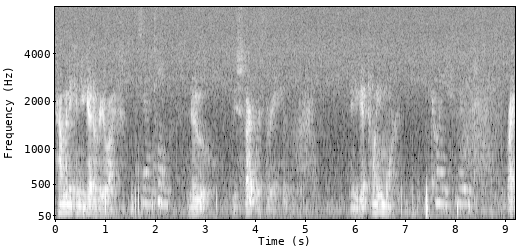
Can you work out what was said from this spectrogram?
How many can you get over your life? 17. No. You start with three and you get 20 more. 23. Right.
